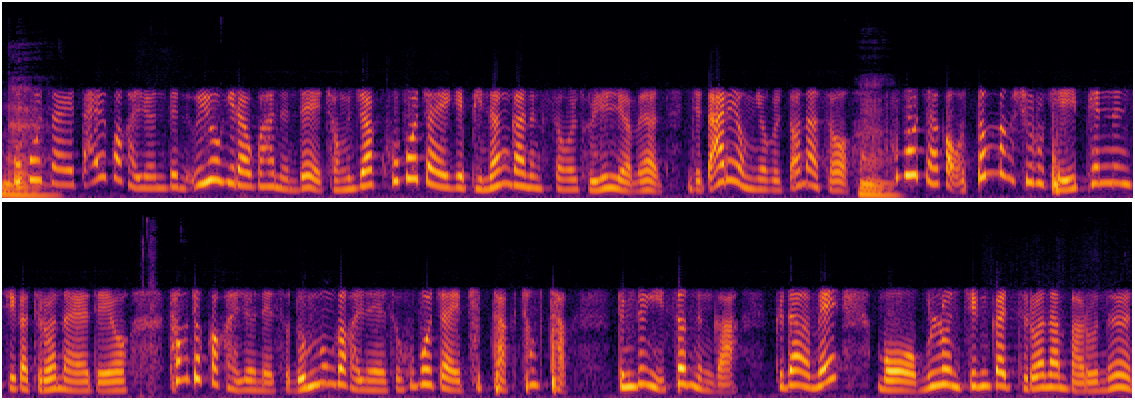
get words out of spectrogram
네. 후보자의 딸과 관련된 의혹이라고 하는데 정작 후보자에게 비난 가능성을 돌리려면 이제 딸의 영역을 떠나서 음. 후보자가 어떤 방식으로 개입했는지가 드러나야 돼요. 성적과 관련해서 논문과 관련해서 후보자의 부탁, 청탁 등등이 있었는가. 그 다음에 뭐 물론 지금까지 드러난 바로는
